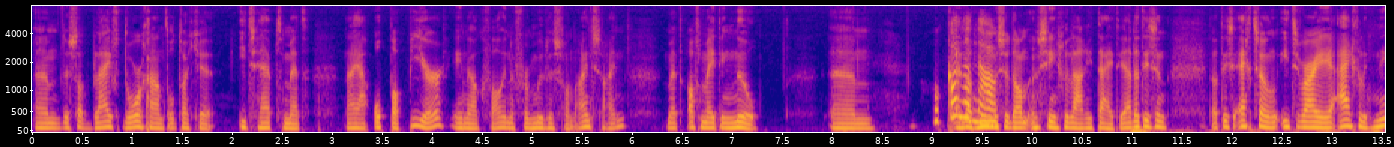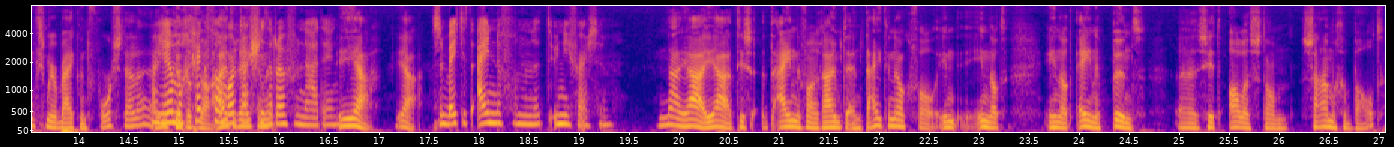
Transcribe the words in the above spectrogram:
Um, dus dat blijft doorgaan totdat je iets hebt met, nou ja, op papier, in elk geval in de formules van Einstein, met afmeting nul. Um, Hoe kan en dat dat nou? noemen ze dan een singulariteit. Ja, dat is, een, dat is echt zo'n iets waar je je eigenlijk niks meer bij kunt voorstellen. Waar je helemaal gek van wordt als je erover nadenkt. Ja, ja. Dat is een beetje het einde van het universum. Nou ja, ja, het is het einde van ruimte en tijd in elk geval. In, in, dat, in dat ene punt eh, zit alles dan samengebald.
